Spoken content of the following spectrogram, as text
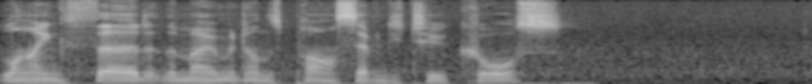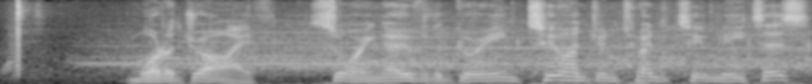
lying third at the moment on his par 72 course. What a drive. Soaring over the green, 222 metres.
